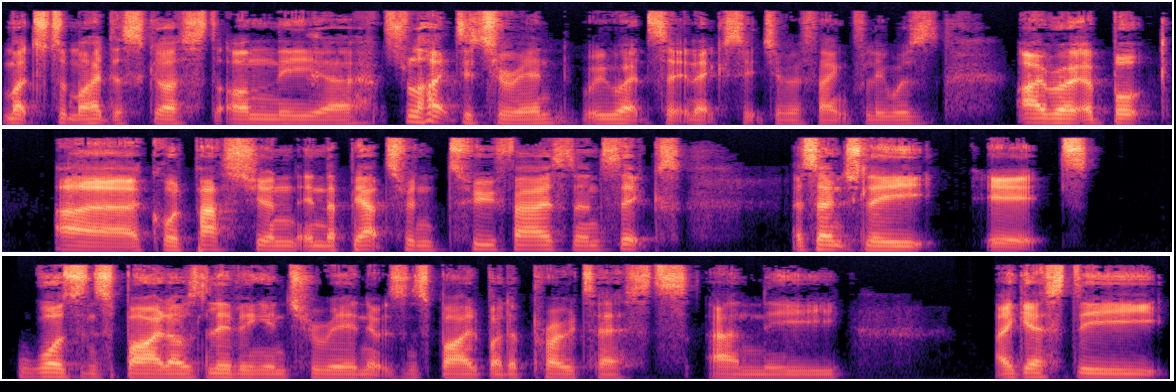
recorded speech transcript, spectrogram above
much to my disgust, on the uh, flight to Turin, we weren't sitting next to each other, thankfully, was I wrote a book uh, called Passion in the Piazza in 2006. Essentially, it was inspired, I was living in Turin, it was inspired by the protests and the, I guess, the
